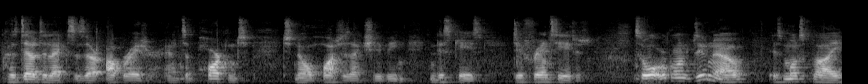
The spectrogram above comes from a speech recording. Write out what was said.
Because del del x is our operator and it's important to know what is actually being in this case differentiated so what we're going to do now is multiply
